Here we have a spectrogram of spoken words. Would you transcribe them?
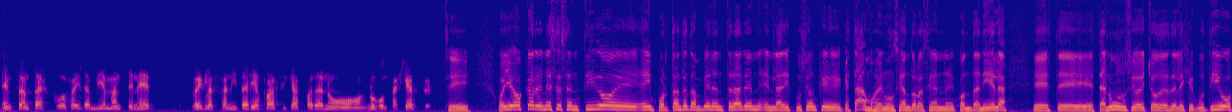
En tantas cosas y también mantener reglas sanitarias básicas para no, no contagiarse. Sí. Oye, Oscar, en ese sentido eh, es importante también entrar en, la discusión que, estábamos enunciando recién eh, con Daniela, este, este anuncio hecho desde el Ejecutivo.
